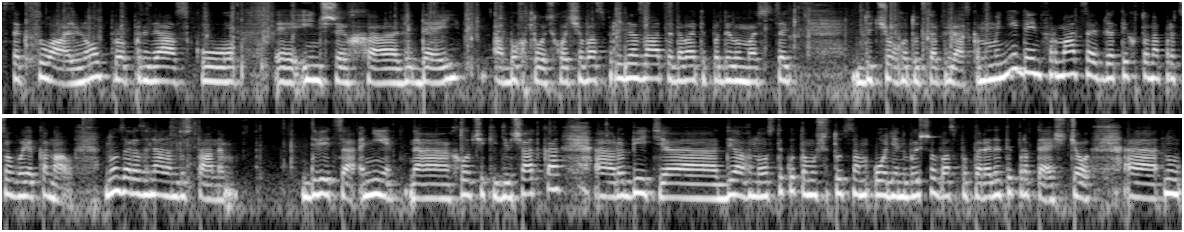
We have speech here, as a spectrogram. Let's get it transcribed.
сексуальну, про прив'язку е, інших людей, або хтось хоче вас прив'язати. Давайте подивимось, це до чого тут ця прив'язка. Ну, мені йде інформація для тих, хто напрацьовує канал. Ну, зараз глянемо, достанемо. Дивіться, ні, хлопчики, дівчатка, робіть діагностику, тому що тут сам Одін вийшов вас попередити про те, що ну,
